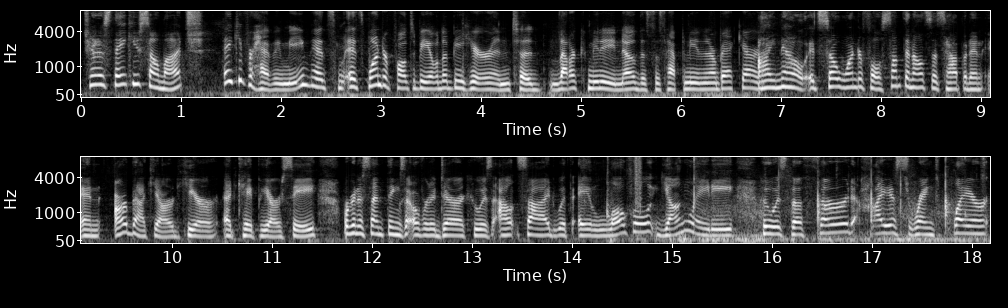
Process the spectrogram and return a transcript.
Janis, thank you so much. Thank you for having me. It's, it's wonderful to be able to be here and to let our community know this is happening in our backyard. I know. It's so wonderful. Something else that's happening in our backyard here at KPRC. We're going to send things over to Derrick, who is outside with a local young lady who is the third highest ranked player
